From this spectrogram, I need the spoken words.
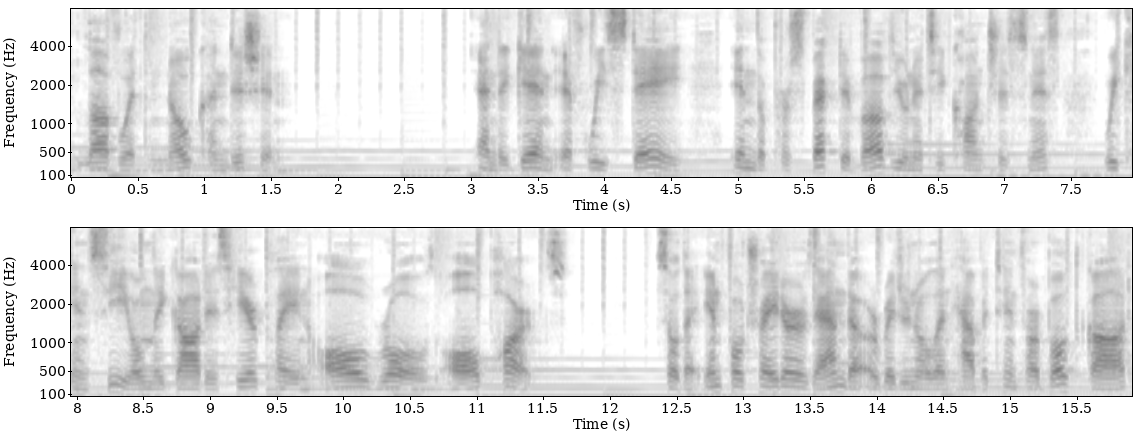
Love with no condition. And again, if we stay in the perspective of unity consciousness, we can see only God is here playing all roles, all parts. So the infiltrators and the original inhabitants are both God,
